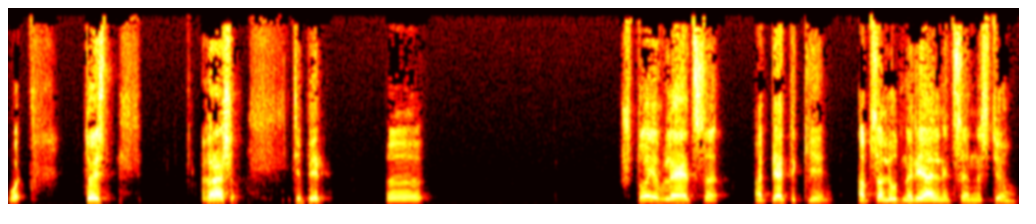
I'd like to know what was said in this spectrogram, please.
Вот. То есть, хорошо. Теперь, э, что является, опять-таки, абсолютно реальной ценностью,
